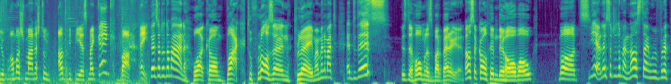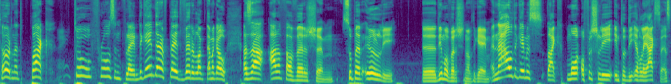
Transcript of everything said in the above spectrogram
You've almost managed to out DPS my gank buff. Hey, ladies and gentlemen, welcome back to Frozen Flame. I'm Minimat, and this is the homeless barbarian. I also call him the hobo. But yeah, and gentlemen, last time we've returned back to Frozen Flame, the game that I've played very long time ago as a alpha version, super early uh, demo version of the game. And now the game is like more officially into the early access.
